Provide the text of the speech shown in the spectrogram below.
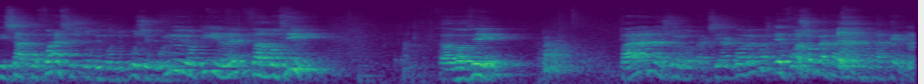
τις αποφάσεις του Δημοτικού Συμβουλίου, οι οποίοι λένε θα δοθεί, θα δοθεί παράταση στο εργοταξιακό ρεύμα εφόσον καταλήγουν τα τέλη.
